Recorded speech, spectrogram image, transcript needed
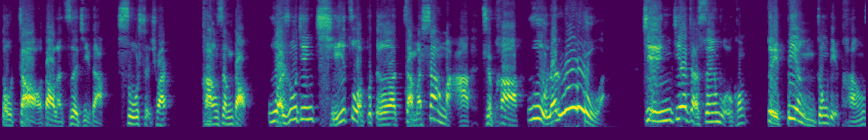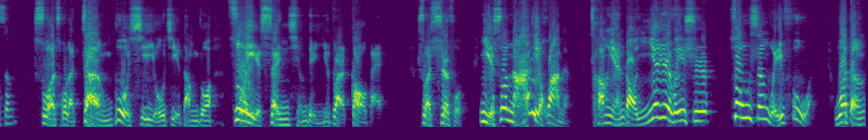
都找到了自己的舒适圈。唐僧道。我如今骑坐不得，怎么上马？只怕误了路啊！紧接着，孙悟空对病中的唐僧说出了整部《西游记》当中最深情的一段告白：“说师傅，你说哪里话呢？常言道，一日为师，终身为父啊！我等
